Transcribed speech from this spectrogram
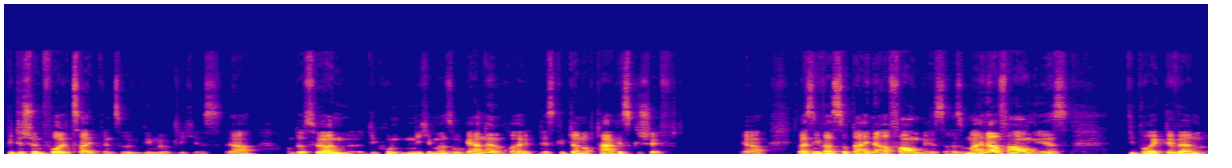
Bitte schön Vollzeit, wenn es irgendwie möglich ist. Ja, und das hören die Kunden nicht immer so gerne, weil es gibt ja noch Tagesgeschäft. Ja, ich weiß nicht, was so deine Erfahrung ist. Also meine Erfahrung ist, die Projekte werden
